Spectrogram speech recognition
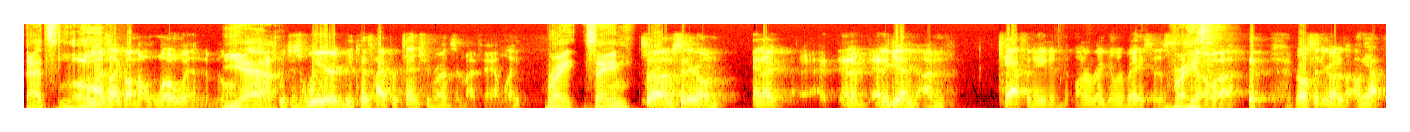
that's So low mine's like on the low end of normal, Yeah. which is weird because hypertension runs in my family. Right same So I'm sitting here going, and I, and I, and again, I'm caffeinated on a regular basis. Right. So uh, we're all sitting around. Oh yeah,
